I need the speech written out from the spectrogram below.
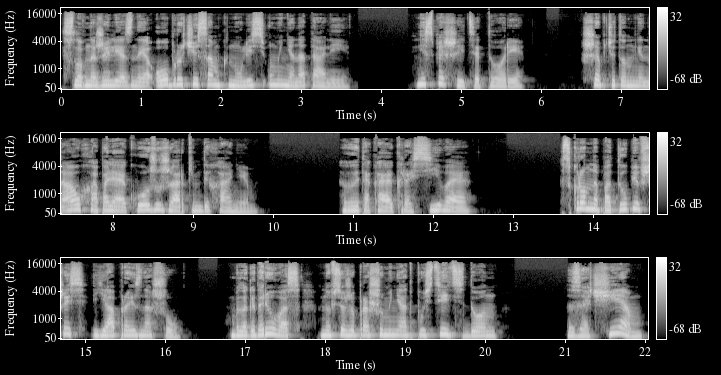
Словно железные обручи сомкнулись у меня на талии. «Не спешите, Тори», — шепчет он мне на ухо, опаляя кожу жарким дыханием. «Вы такая красивая!» Скромно потупившись, я произношу. «Благодарю вас, но все же прошу меня отпустить, Дон...» «Зачем?»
